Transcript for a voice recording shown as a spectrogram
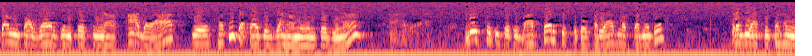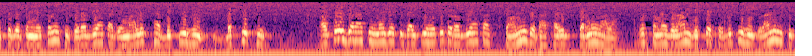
गम का जहर जिनको पीना आ गया, ये हकीकत है कि जहाँ में उनको जीना आ गया। ये छोटी छोटी बात पर चित्त को फरियाद मत करने दे। रबिया की कहानी से जो तुमने सुनी थी कि रबिया का जो मालिक था, बिकी हुई बच्ची थी। और कोई जरा सी न की गलती होती तो रबिया का स्वामी जो था खरीद करने वाला, उस समय गुलाम बिकते थे बिकी हुई गुलामी थी।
